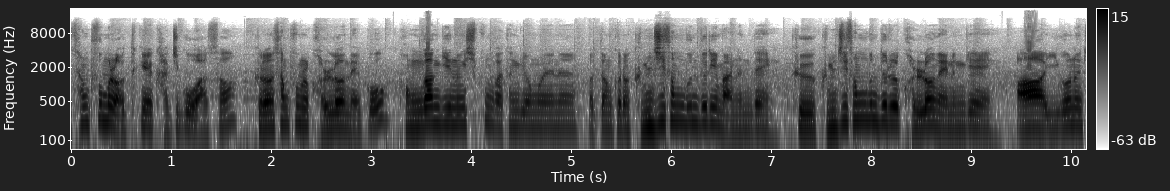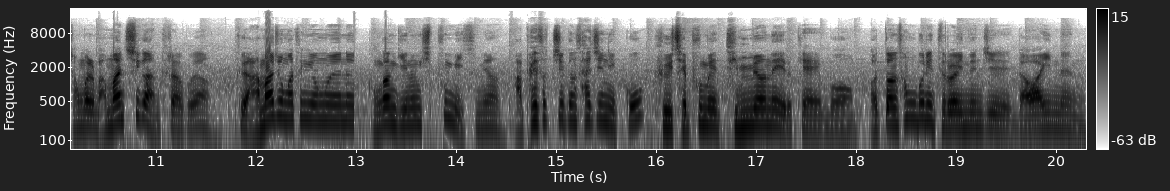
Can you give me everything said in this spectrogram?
상품을 어떻게 가지고 와서 그런 상품을 걸러내고 건강기능식품 같은 경우에는 어떤 그런 금지 성분들이 많은데 그 금지 성분들을 걸러내는 게 아 이거는 정말 만만치가 않더라고요. 그 아마존 같은 경우에는 건강기능식품이 있으면 앞에서 찍은 사진이 있고 그 제품의 뒷면에 이렇게 뭐 어떤 성분이 들어있는지 나와 있는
